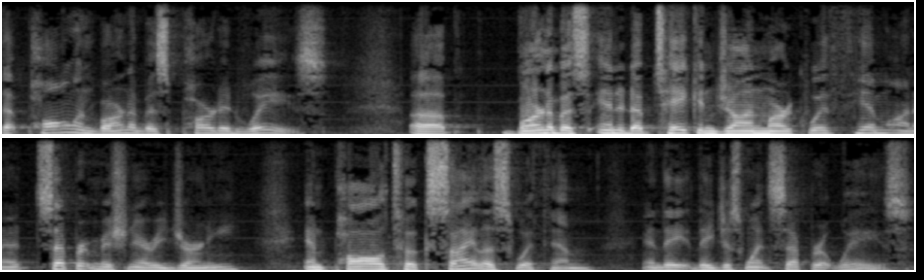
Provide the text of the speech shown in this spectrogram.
that Paul and Barnabas parted ways. Uh, Barnabas ended up taking John Mark with him on a separate missionary journey, and Paul took Silas with him, and they, they just went separate ways.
